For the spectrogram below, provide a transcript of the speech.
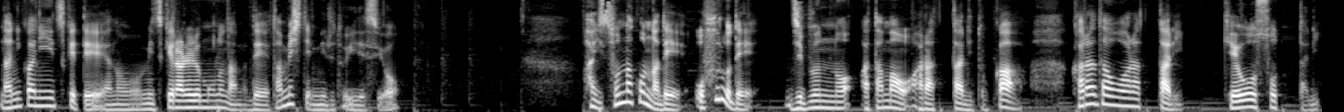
何かにつけてあの見つけられるものなので試してみるといいですよ。はい、そんなこんなでお風呂で自分の頭を洗ったりとか、体を洗ったり、毛を剃ったり、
